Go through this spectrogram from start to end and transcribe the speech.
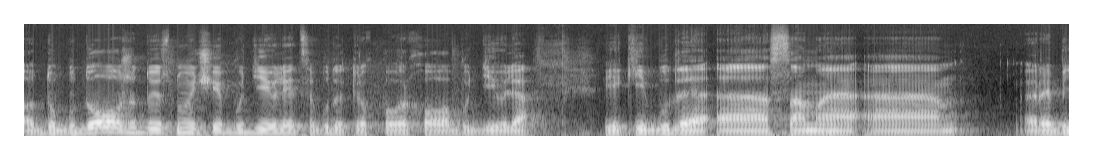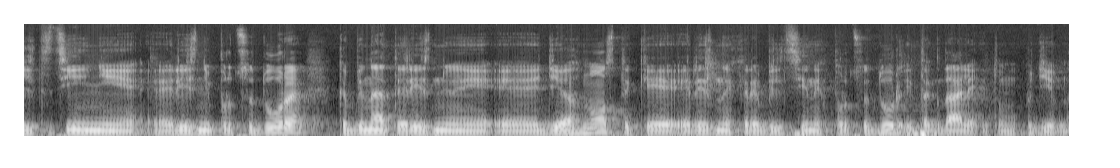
е, добудова вже до існуючої будівлі. Це буде трьохповерхова будівля, в якій буде е, саме реабілітаційні різні процедури, кабінети різної діагностики, різних реабілітаційних процедур і так далі, і тому подібне.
